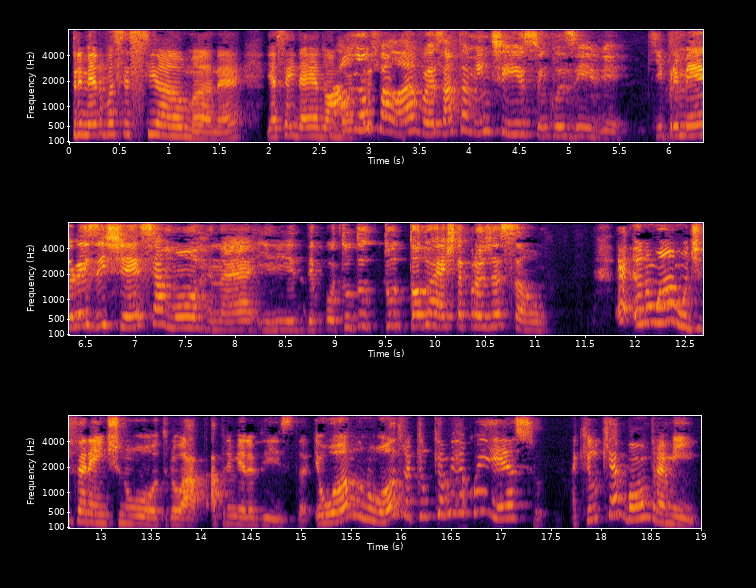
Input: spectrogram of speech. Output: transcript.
Primeiro você se ama, né? E essa ideia do amor. Não, não falava exatamente isso, inclusive que primeiro existe esse amor, né? E depois tudo, tudo todo o resto é projeção. É, eu não amo diferente no outro à, à, primeira vista. Eu amo no outro aquilo que eu me reconheço, aquilo que é bom para mim,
